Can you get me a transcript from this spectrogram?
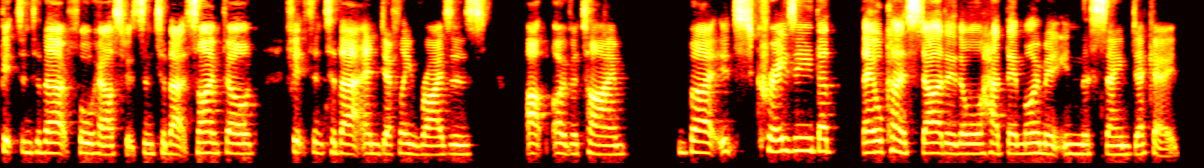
fits into that, Full House fits into that, Seinfeld fits into that, and definitely rises up over time. But it's crazy that they all kind of started or had their moment in the same decade.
